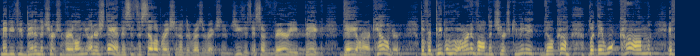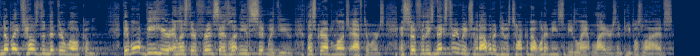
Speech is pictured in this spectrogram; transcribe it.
maybe if you've been in the church for very long, you understand this is the celebration of the resurrection of Jesus. It's a very big day on our calendar. But for people who aren't involved in church community, they'll come. But they won't come if nobody tells them that they're welcome. They won't be here unless their friend says, Let me sit with you. Let's grab lunch afterwards. And so, for these next three weeks, what I want to do is talk about what it means to be lamplighters in people's lives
